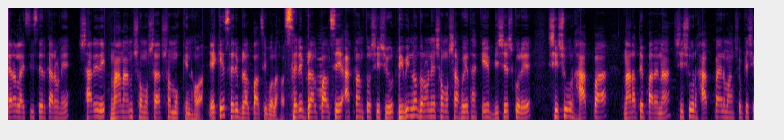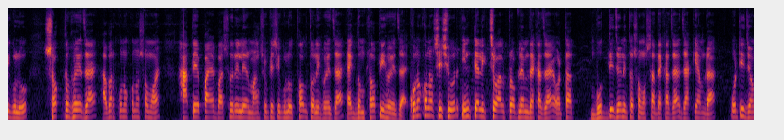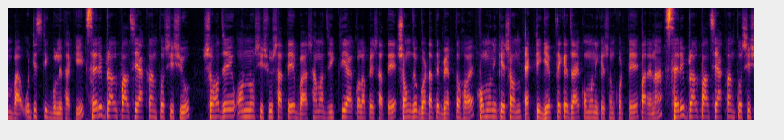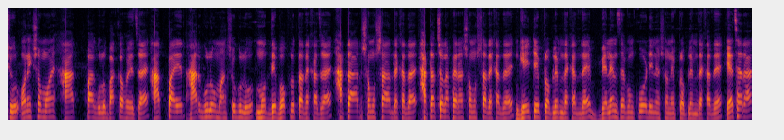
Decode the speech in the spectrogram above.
প্যারালাইসিসের কারণে শারীরিক নানান সমস্যার সম্মুখীন হওয়া। একে সেরিব্রাল পালসি বলা হয়। সেরিব্রাল পালসি আক্রান্ত শিশুর বিভিন্ন ধরনের সমস্যা হয়ে থাকে, বিশেষ করে শিশুর হাত পা নাড়াতে পারে না। শিশুর হাত পায়ের মাংসপেশিগুলো শক্ত হয়ে যায়, আবার কোনো কোনো সময় হাতে পায়ে বা শরীরের মাংসপেশিগুলো থলথলে হয়ে যায়, একদম ফ্লপি হয়ে যায়। কোনো কোনো শিশুর ইন্টেলেকচুয়াল প্রবলেম দেখা যায়, অর্থাৎ বুদ্ধিজনিত সমস্যা দেখা যায়, যাকে আমরা অটিজম বা অটিস্টিক বলে থাকি। সেরিব্রাল পালসে আক্রান্ত শিশু সহজেই অন্য শিশুর সাথে বা সামাজিক ক্রিয়াকলাপের সাথে সংযোগ ঘটাতে ব্যর্থ হয়। কমিউনিকেশন, একটি গেপ থেকে যায় কমিউনিকেশন করতে পারে না। সেরিব্রাল পালসে আক্রান্ত শিশুর অনেক সময় হাত পা গুলো বাঁকা হয়ে যায়। হাত পায়ের হাড়গুলো, মাংসগুলো মধ্যে বক্রতা দেখা যায়। হাঁটার সমস্যা দেখা দেয়। হাঁটা চলাফেরা সমস্যা দেখা দেয়। গেইটে প্রবলেম দেখা দেয়। ব্যালেন্স এবং কোঅর্ডিনেশনে প্রবলেম দেখা দেয়। এছাড়া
